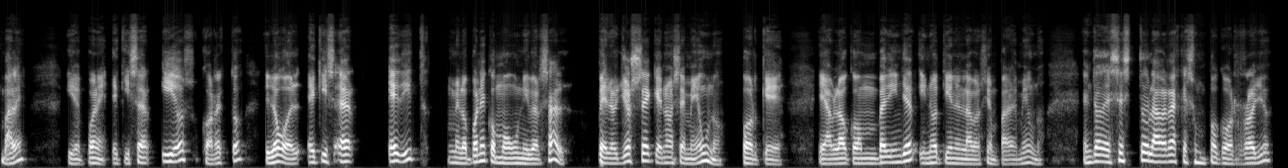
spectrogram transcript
¿vale? Y me pone XR iOS, correcto. Y luego el XR Edit me lo pone como universal. Pero yo sé que no es M1, porque he hablado con Behringer y no tienen la versión para M1. Entonces, esto la verdad es que es un poco rollo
